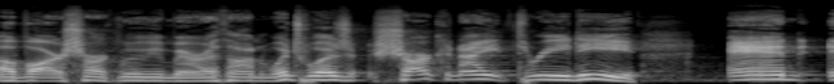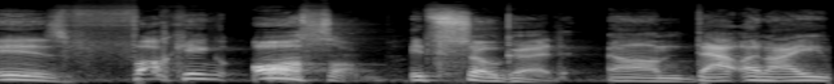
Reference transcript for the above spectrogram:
of our shark movie marathon, which was Shark Night 3D, and is fucking awesome. It's so good. Um, that and I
